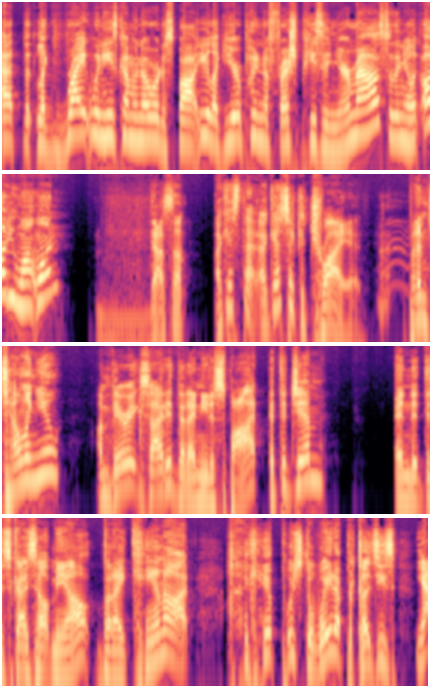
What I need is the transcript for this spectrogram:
at the like right when he's coming over to spot you? Like you're putting a fresh piece in your mouth, so then you're like, oh, do you want one? That's not. I guess that. I guess I could try it, but I'm telling you, I'm very excited that I need a spot at the gym, and that this guy's helped me out. But I cannot. I can't push the weight up because he's Yeah,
